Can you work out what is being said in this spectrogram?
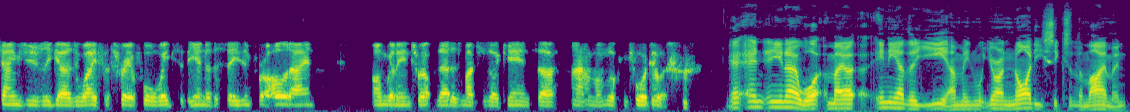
James usually goes away for three or four weeks at the end of the season for a holiday, and I'm going to interrupt that as much as I can. So um, I'm looking forward to it. and, and, you know what? Any other year, I mean, you're on 96 at the moment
